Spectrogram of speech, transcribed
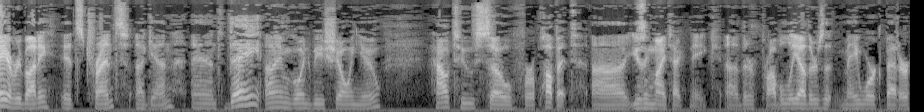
Hey everybody, it's Trent again, and today I'm going to be showing you how to sew for a puppet uh, using my technique. Uh, there are probably others that may work better,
